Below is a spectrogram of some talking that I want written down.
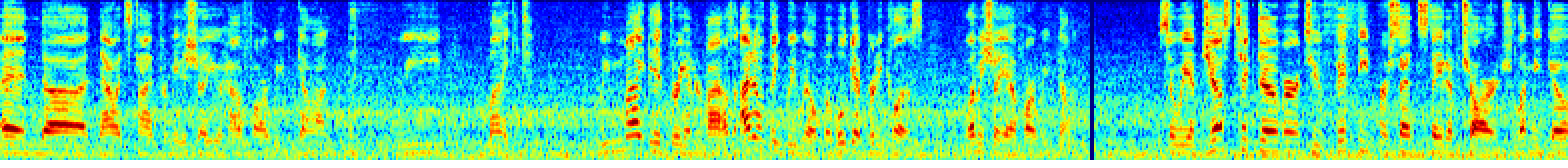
And uh, now it's time for me to show you how far we've gone. we might we might hit 300 miles. I don't think we will, but we'll get pretty close. Let me show you how far we've gone. So we have just ticked over to 50% state of charge. Let me go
